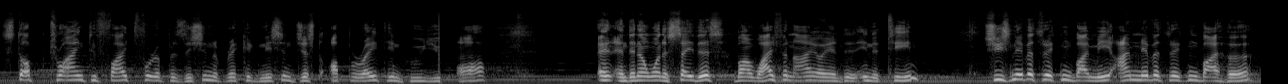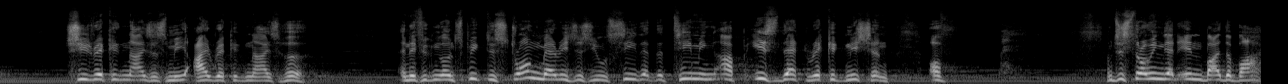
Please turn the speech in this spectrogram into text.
stop trying to fight for a position of recognition. Just operate in who you are. And, and then I want to say this my wife and I are in, in a team. She's never threatened by me, I'm never threatened by her. She recognizes me, I recognize her. And if you can go and speak to strong marriages, you'll see that the teaming up is that recognition of. I'm just throwing that in by the by.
